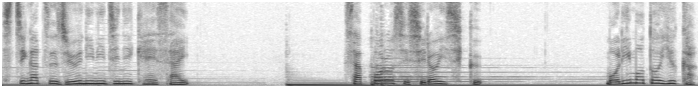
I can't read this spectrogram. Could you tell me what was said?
7月12日に掲載。札幌市白石区。森本由香。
